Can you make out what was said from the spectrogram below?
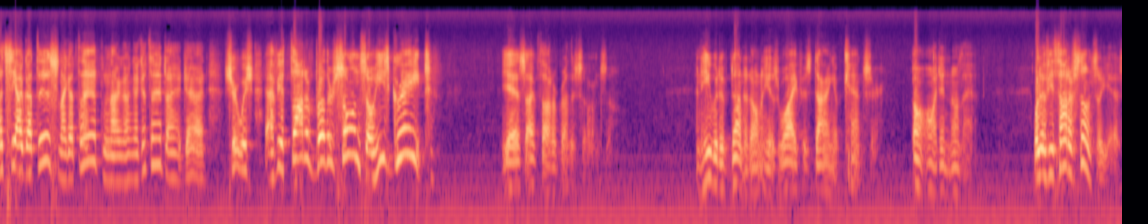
let's see, I've got this, and I got that, and I, I got that. I, I sure wish. Have you thought of Brother so and so? He's great. Yes, I've thought of Brother so and so. And he would have done it, only his wife is dying of cancer. Oh, oh, I didn't know that. Well, have you thought of so and so? Yes.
